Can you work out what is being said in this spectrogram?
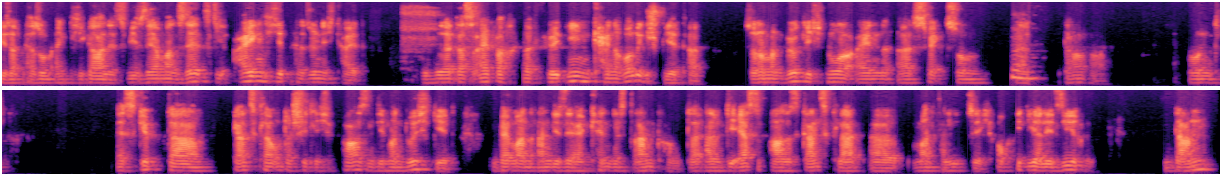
dieser Person eigentlich egal ist, wie sehr man selbst die eigentliche Persönlichkeit, wie sehr das einfach äh, für ihn keine Rolle gespielt hat, sondern man wirklich nur ein äh, Zweck zum äh, Mhm. da war. Und es gibt da ganz klar unterschiedliche Phasen, die man durchgeht, wenn man an diese Erkenntnis drankommt. Also die erste Phase ist ganz klar, äh, man verliebt sich, auch idealisieren. Dann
